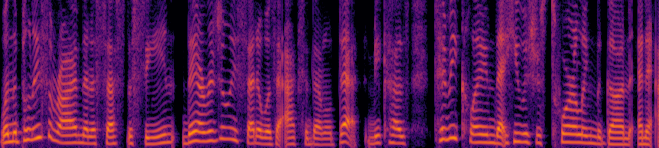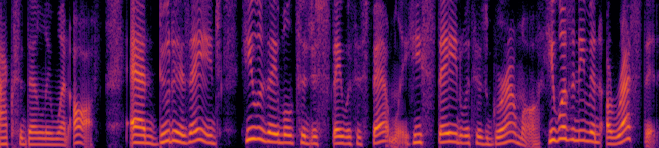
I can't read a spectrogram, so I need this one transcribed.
When the police arrived and assessed the scene, they originally said it was an accidental death because Timmy claimed that he was just twirling the gun and it accidentally went off. And due to his age, he was able to just stay with his family. He stayed with his grandma. He wasn't even arrested.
